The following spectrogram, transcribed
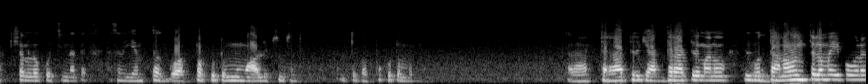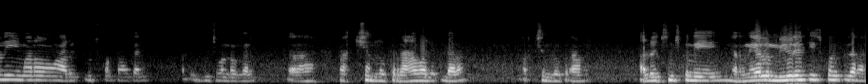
రక్షణలోకి వచ్చిందంటే అసలు ఎంత గొప్ప కుటుంబం ఆలోచించండి. ఎంత గొప్ప కుటుంబం. అర్ధరాత్రికి అర్ధరాత్రి మనం ఇదిగో ధనవంతులం అయిపోవాలని మనం ఆలోచించుకుంటాం కానీ ఆలోచించుకుంటాం కానీ రక్షణలోకి రావాలి పిల్లరా రక్షణలోకి రావాలి. ఆలోచించుకుని నిర్ణయాలు మీరే తీసుకొని పిల్లరా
